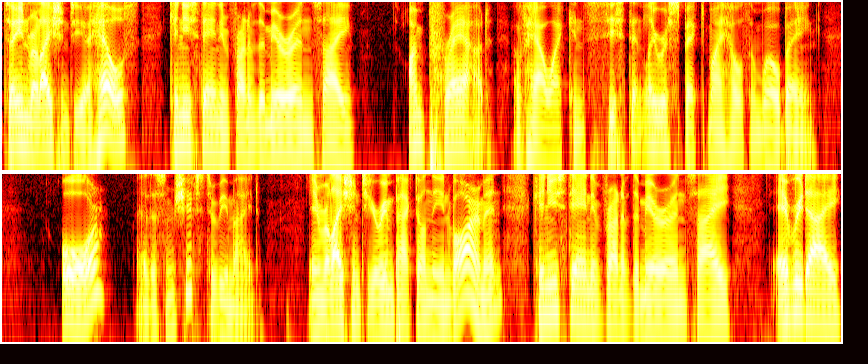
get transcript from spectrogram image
So, in relation to your health, can you stand in front of the mirror and say, I'm proud of how I consistently respect my health and well being? Or are there some shifts to be made? In relation to your impact on the environment, can you stand in front of the mirror and say, Every day,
